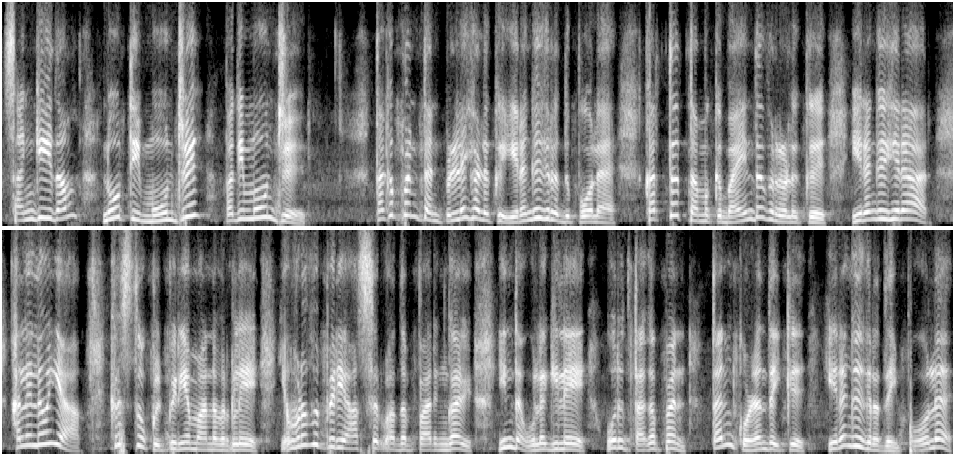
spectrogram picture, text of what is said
சங்கீதம் நூற்றி மூன்று பதிமூன்று. தகப்பன் தன் பிள்ளைகளுக்கு இறங்குகிறது போல கர்த்தர் தமக்கு பயந்தவர்களுக்கு இறங்குகிறார். ஹலலூயா கிறிஸ்துக்குள் பிரியமானவர்களே எவ்வளவு பெரிய ஆசீர்வாதம் பாருங்கள். இந்த உலகிலே ஒரு தகப்பன் தன் குழந்தைக்கு இறங்குகிறதை போல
